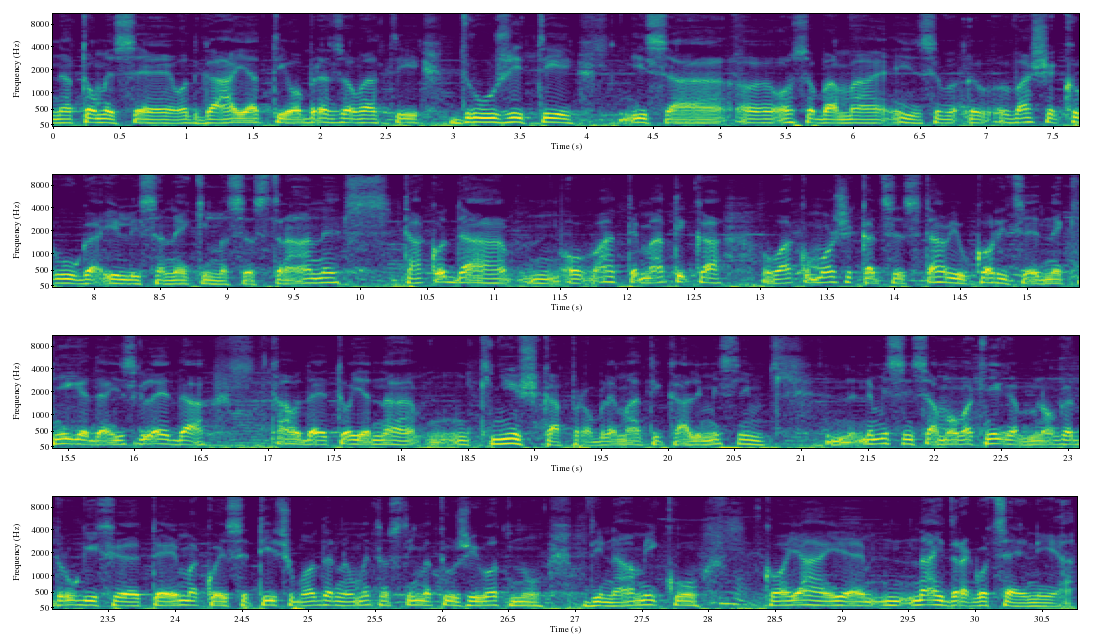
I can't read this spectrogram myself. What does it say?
na tome se odgajati, obrazovati, družiti i sa e, osobama iz vašeg kruga ili sa nekima sa strane. Tako da ova tematika ovako može kad se stavi u korice jedne knjige da izgleda kao da je to jedna knjiška problematika, ali mislim, ne mislim samo ova knjiga, mnoga drugih e, tema koje se tiču moderne umjetnosti ima tu životnu dinamiku koja je najdragocenija.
